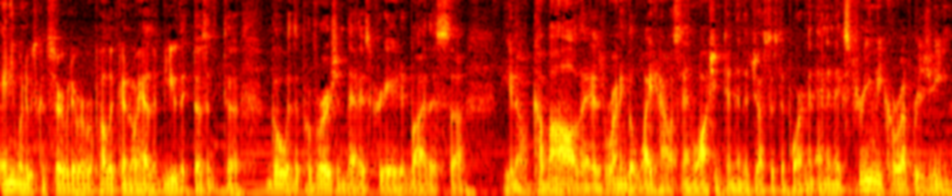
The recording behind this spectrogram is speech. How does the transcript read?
anyone who's conservative or Republican or has a view that doesn't uh, go with the perversion that is created by this, uh, you know, cabal that is running the White House and Washington and the Justice Department and an extremely corrupt regime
